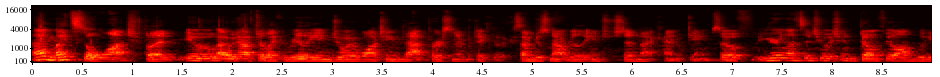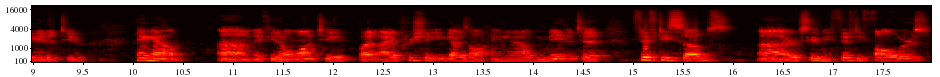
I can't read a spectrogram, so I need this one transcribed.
I might still watch, but it, I would have to like really enjoy watching that person in particular because I'm just not really interested in that kind of game. So if you're in that situation, don't feel obligated to hang out um, if you don't want to. But I appreciate you guys all hanging out. We made it to 50 subs, uh, or excuse me, 50 followers.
